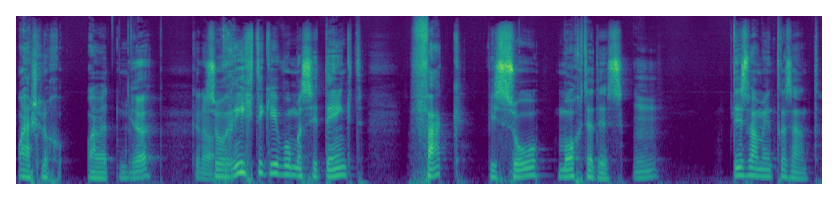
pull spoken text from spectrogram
Arschlocharbeiten. Ja, genau. So richtige, wo man sich denkt, fuck, wieso macht er das? Mhm. Das war mir interessant.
